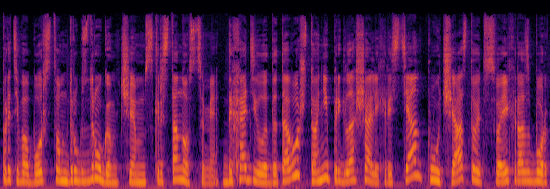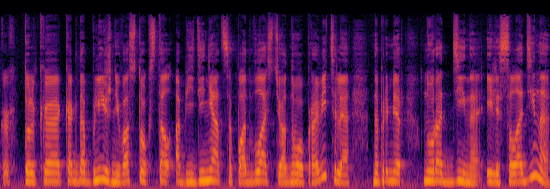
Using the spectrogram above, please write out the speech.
противоборством друг с другом, чем с крестоносцами. Доходило до того, что они приглашали христиан поучаствовать в своих разборках. Только когда Ближний Восток стал объединяться под властью одного правителя, например, Нураддина или Саладина,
